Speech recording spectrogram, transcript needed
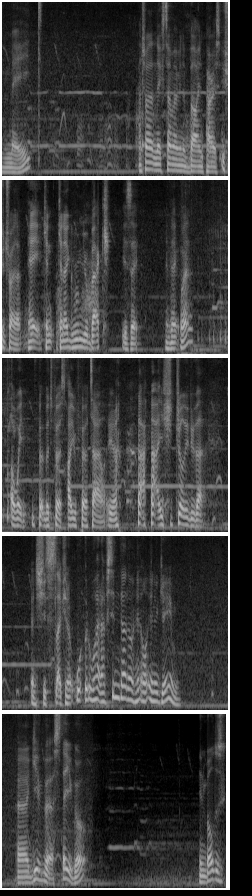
mate. I'll try that next time I'm in a bar in Paris. You should try that. Hey, can can I groom your back? You say. And like, what? Oh wait, but, but first, are you fertile? You know, you should totally do that. And she slaps you know, but what? I've seen that on in a game. Uh, give birth. There you go. In Baldur's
